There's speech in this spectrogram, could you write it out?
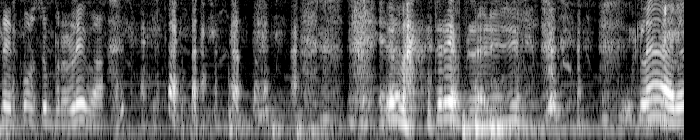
tenemos un problema. Tres planillitas, Claro.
